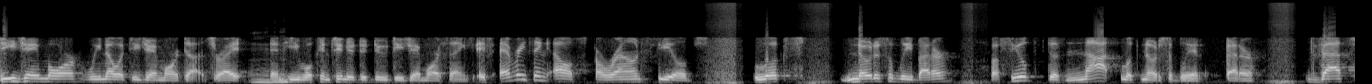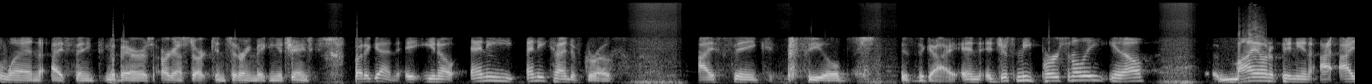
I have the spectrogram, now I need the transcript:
DJ Moore, we know what DJ Moore does, right? Mm-hmm. And he will continue to do DJ Moore things. If everything else around Fields looks noticeably better, but Fields does not look noticeably better, that's when I think the Bears are going to start considering making a change. But again, it, you know, any any kind of growth I think Fields is the guy. And it, just me personally, you know, my own opinion, I, I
